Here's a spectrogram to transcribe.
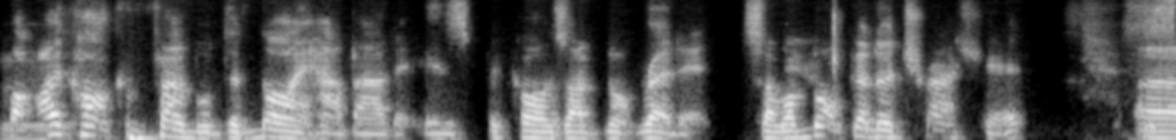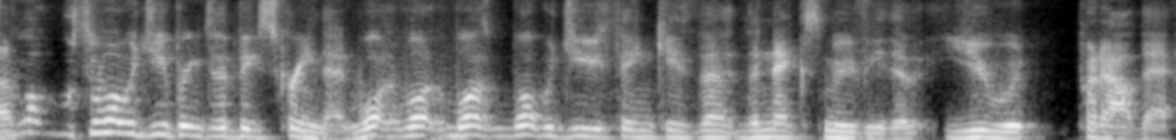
But I can't confirm or deny how bad it is because I've not read it. So I'm not going to trash it. So, so Um, what, so what would you bring to the big screen then? What what what what would you think is the the next movie that you would put out there?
